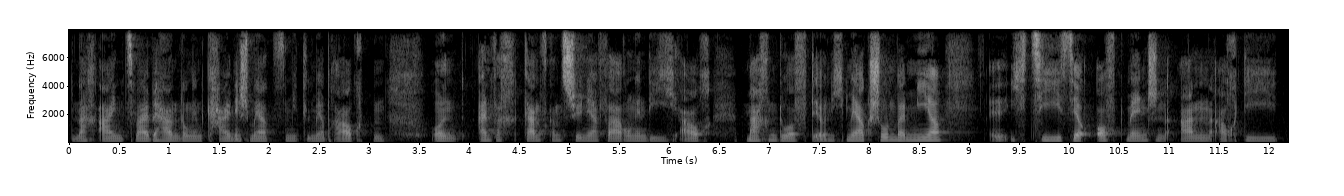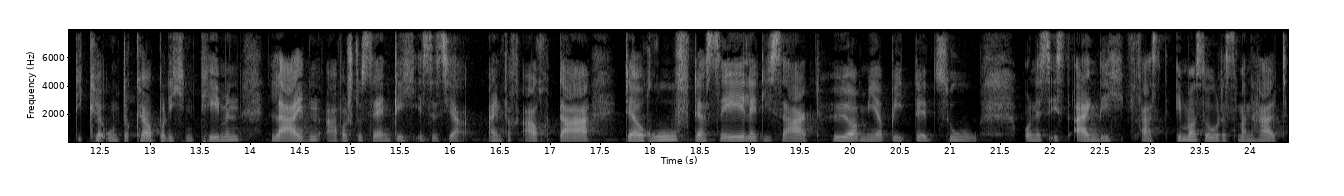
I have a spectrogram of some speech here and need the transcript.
nach ein, zwei Behandlungen keine Schmerzmittel mehr brauchten und einfach ganz, ganz schöne Erfahrungen, die ich auch machen durfte. Und ich merke schon bei mir, ich ziehe sehr oft Menschen an, auch die, die unter körperlichen Themen leiden, aber schlussendlich ist es ja einfach auch da der Ruf der Seele, die sagt, hör mir bitte zu. Und es ist eigentlich fast immer so, dass man halt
